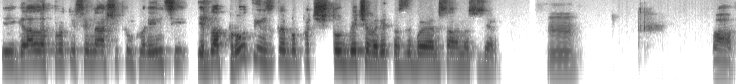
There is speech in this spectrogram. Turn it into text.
je igrala proti vsej naši konkurenci, je bila proti in zato je bila pač toliko večja verjetnost, da bojo enostavno nas vzeli. Mm. Wow.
